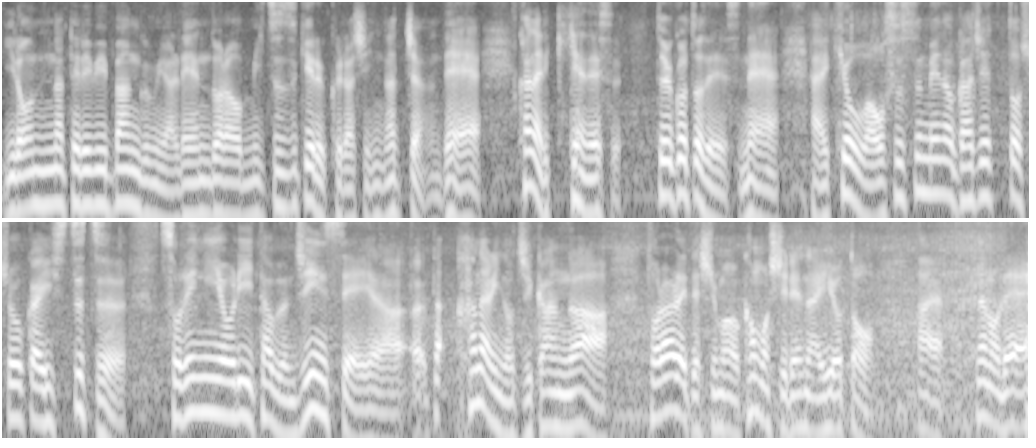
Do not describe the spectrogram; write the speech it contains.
いろんなテレビ番組や連ドラを見続ける暮らしになっちゃうんでかなり危険です。ということでですね、はい、今日はおすすめのガジェットを紹介しつつそれにより多分人生やかなりの時間が取られてしまうかもしれないよと。はい、なので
